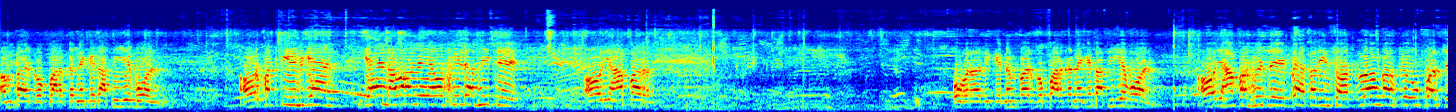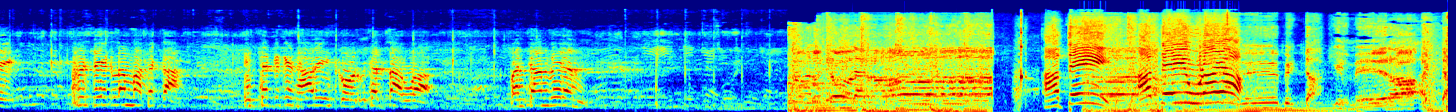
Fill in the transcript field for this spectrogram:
अंपायर को पार करने के साथ ये बॉल। और पटकी हुई गेंद। गेंद हवा में और फील्डर नीचे। और यहाँ पर ओवर विकेट अंपायर को पार करने के साथ ये बॉल। और यहाँ पर फिर से एक बेहतरीन शॉट लॉन्ग ऑफ़ के ऊपर से। फिर से एक लंबा छक्का। इस छक्के के सहारे स्कोर उछलता हुआ। पंचानवे रन। आते ही आते ही उड़ाया। ए बेटा ये मेरा अड्डा।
